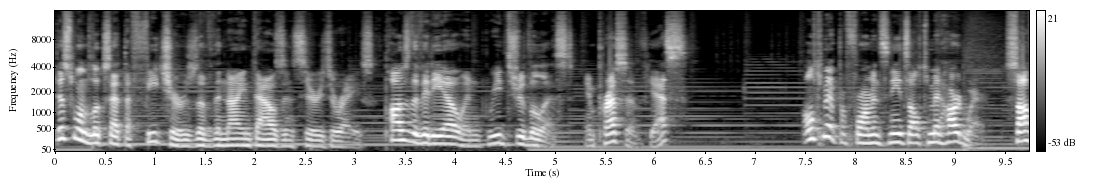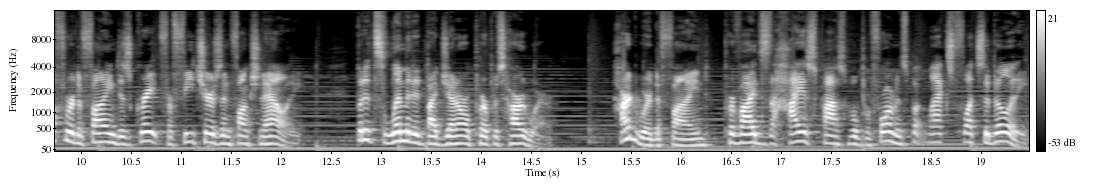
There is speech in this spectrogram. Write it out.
This one looks at the features of the 9000 series arrays. Pause the video and read through the list. Impressive, yes? Ultimate performance needs ultimate hardware. Software defined is great for features and functionality, but it's limited by general purpose hardware. Hardware defined provides the highest possible performance but lacks flexibility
